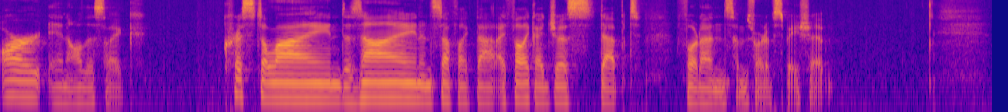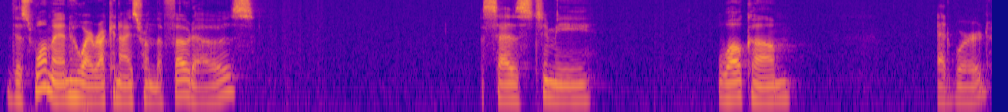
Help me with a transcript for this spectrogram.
art and all this like crystalline design and stuff like that. I felt like I just stepped foot on some sort of spaceship. This woman, who I recognize from the photos, says to me, Welcome, Edward.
